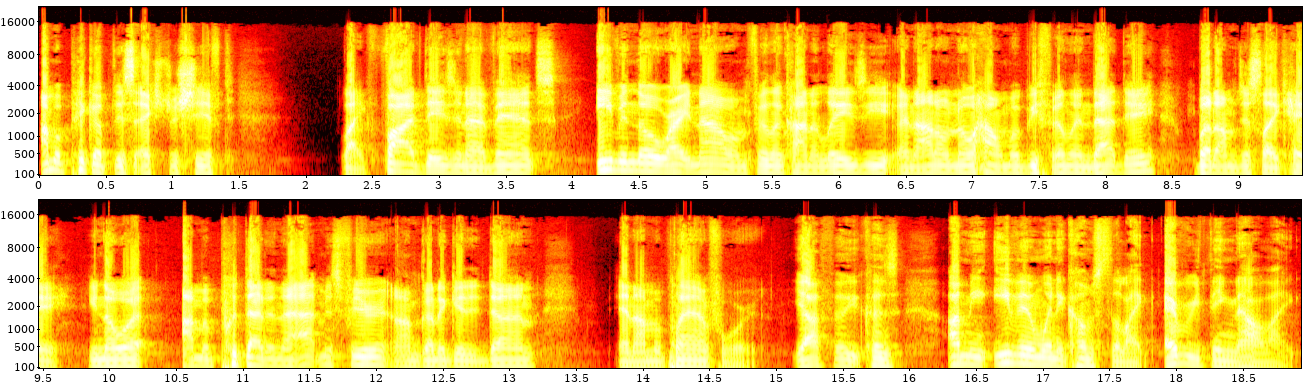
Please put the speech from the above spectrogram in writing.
I'm gonna pick up this extra shift like five days in advance. Even though right now I'm feeling kind of lazy and I don't know how I'm gonna be feeling that day, but I'm just like, hey, you know what? I'm gonna put that in the atmosphere and I'm gonna get it done and I'm gonna plan for it. Yeah, I feel you. Cause I mean, even when it comes to like everything now, like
